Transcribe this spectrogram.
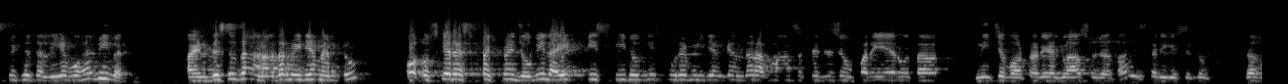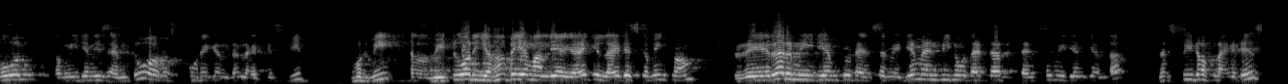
स्पीड से चल रही है वो है v1 and this is the another medium m2 और उसके रेस्पेक्ट में जो भी लाइट की स्पीड होगी इस पूरे मीडियम के अंदर आप मान सकते हैं जैसे ऊपर एयर होता नीचे वाटर या ग्लास हो जाता इस तरीके से तो द होल मीडियम इज़ m2 और उस पूरे के अंदर लाइट की स्पीड वुड बी v2 और यहाँ पे ये मान लिया गया है कि light is coming from rarer medium to denser medium and we know that the denser medium के अंदर the speed of light is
